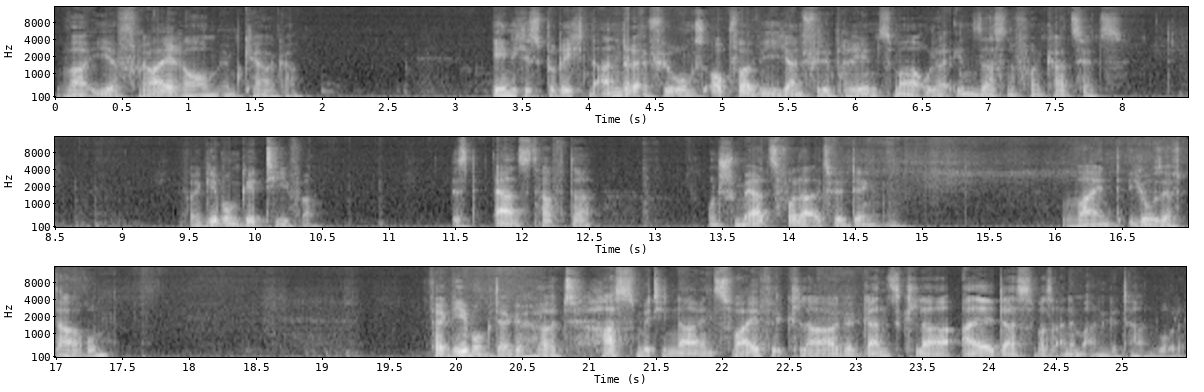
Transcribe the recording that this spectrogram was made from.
war ihr Freiraum im Kerker. Ähnliches berichten andere Erführungsopfer wie Jan Philipp Remsmar oder Insassen von KZs. Vergebung geht tiefer, ist ernsthafter und schmerzvoller, als wir denken. Weint Josef darum? Vergebung, da gehört Hass mit hinein, Zweifel, Klage, ganz klar all das, was einem angetan wurde.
